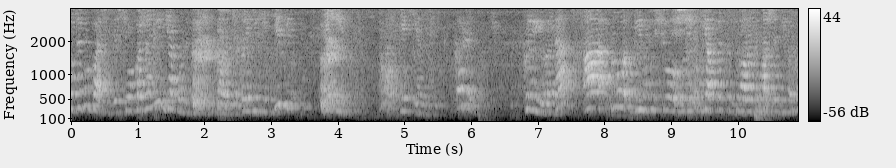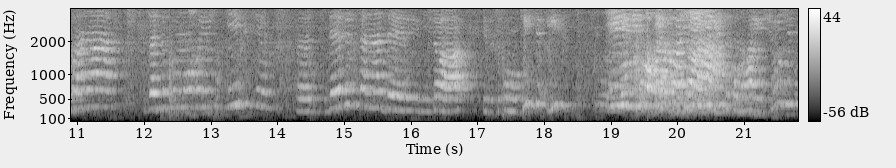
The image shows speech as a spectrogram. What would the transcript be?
Отже, ви бачите, що у кажанів, як вони пристосувалися? Передні кінцівки, які? Які? Кори. Крила, так? А про білку, що ви- як пристосувалася наша білка? Вона за допомогою кігтів е, держиться на дереві. Так, і за допомогою кістів і І і візки. він допомагає що робити?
